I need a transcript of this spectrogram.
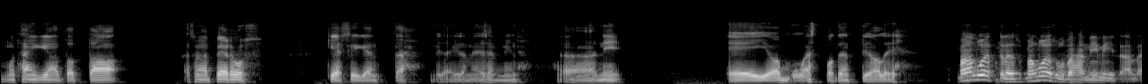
mutta hänkin on tota, semmoinen perus keskikenttä, mitä ilmeisemmin, öö, niin ei ole mun mielestä potentiaalia. Mä luettelen, mä luen sulle vähän nimiä täällä.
